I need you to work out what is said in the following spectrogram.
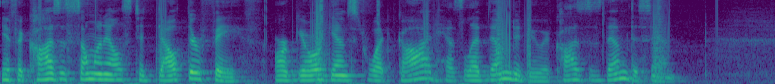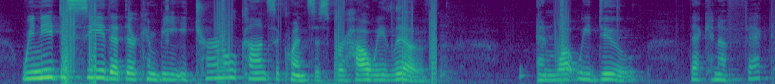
if it causes someone else to doubt their faith or go against what God has led them to do, it causes them to sin. We need to see that there can be eternal consequences for how we live and what we do that can affect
